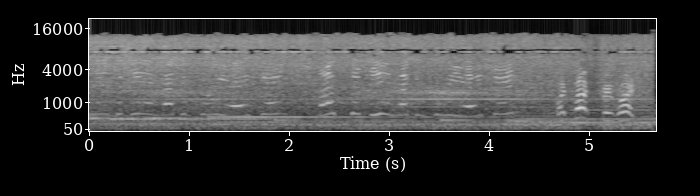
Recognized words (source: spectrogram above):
reconciliation? Must there be reconciliation? What must be what?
